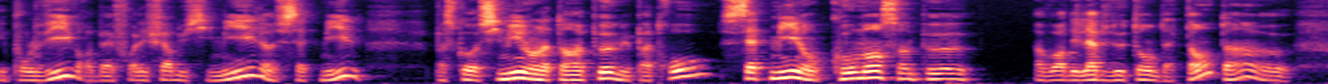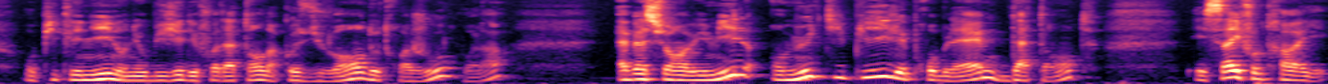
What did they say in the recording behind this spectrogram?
Et pour le vivre, ben, il faut aller faire du 6000, 7000, parce que 6000 on attend un peu, mais pas trop. 7000 on commence un peu à avoir des laps de temps d'attente. Hein. Euh, au pic Lénine, on est obligé des fois d'attendre à cause du vent, 2-3 jours, voilà. Eh bien sur un 8000, on multiplie les problèmes d'attente. Et ça, il faut le travailler.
